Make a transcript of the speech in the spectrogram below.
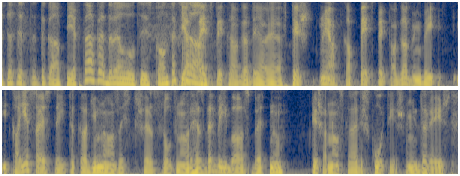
Bet tas ir kā piektā gada revolūcijas kontekstā. jā, pēc 5. gada, jā, jā, tieši nu, jā, kā pēc 5. gada viņa bija it kā gimnāziste šajās revolucionārajās darbībās, bet nu, tiešām nav skaidrs, ko tieši viņa darījusi.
